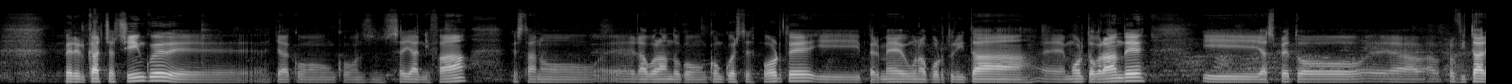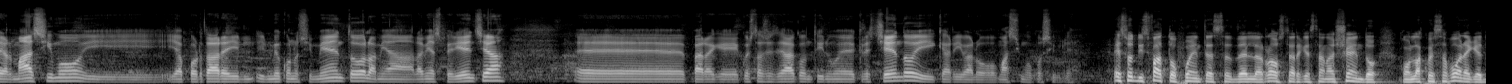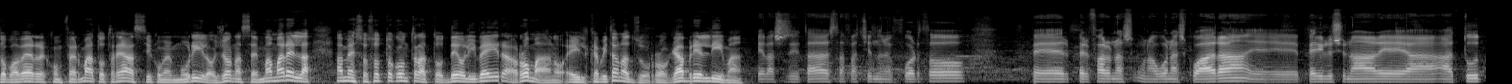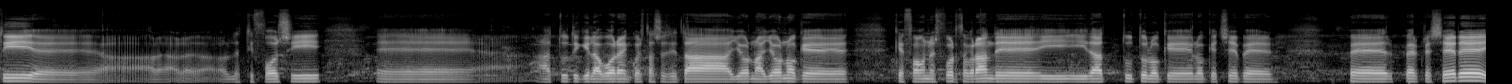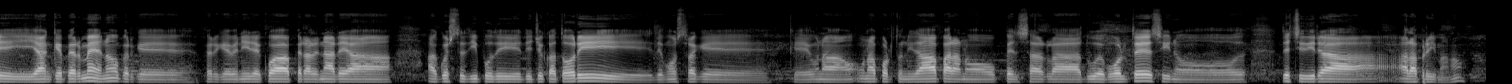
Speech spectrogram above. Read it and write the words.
per, il calcio a 5, de, già con, con, sei anni fa, stanno eh, lavorando con, con queste sport e per me è un'opportunità eh, molto grande y aspetto eh, approfittare al massimo e, e apportare il, il, mio conoscimento, la mia, la mia esperienza eh, para che questa società continui crescendo e che arrivi al massimo possibile. È soddisfatto Fuentes del roster che sta nascendo con l'acqua e sapone che dopo aver confermato tre assi come Murilo, Jonas e Mamarella ha messo sotto contratto De Oliveira, Romano e il capitano azzurro Gabriel Lima. La società sta facendo un sforzo per, per fare una, una, buona squadra, eh, per illusionare a, a tutti, eh, ai tifosi, eh, a tutti chi lavora in questa società giorno a giorno che, che fa un sforzo grande e, e dà tutto lo che, c'è per, per, per, crescere e anche per me, no? perché, perché, venire qua per allenare a, a questo tipo di, di giocatori dimostra che, che è un'opportunità per non pensarla due volte, sino decidere alla prima. No?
